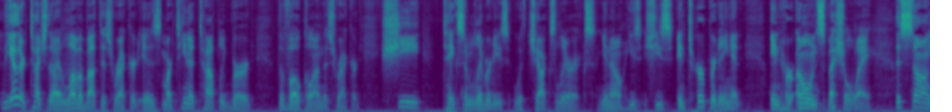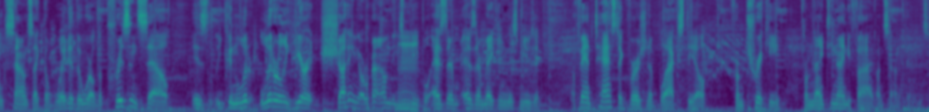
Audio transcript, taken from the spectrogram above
The other touch that I love about this record is Martina Topley Bird, the vocal on this record. She takes some liberties with Chuck's lyrics. You know, he's she's interpreting it in her own special way. This song sounds like the weight of the world. The prison cell is you can lit- literally hear it shutting around these hmm. people as they're as they're making this music. A fantastic version of Black Steel from Tricky from 1995 on Sound Opinions.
